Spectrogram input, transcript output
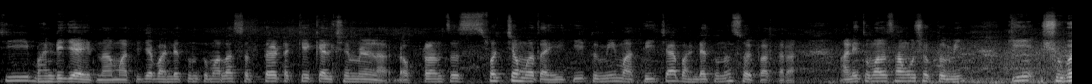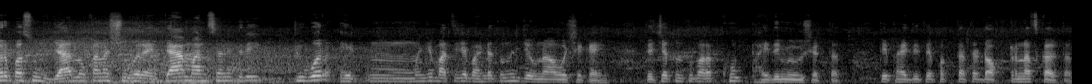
मातीची भांडी जी आहेत ना मातीच्या भांड्यातून तुम्हाला सत्तर टक्के कॅल्शियम मिळणार. डॉक्टरांचं स्वच्छ मत आहे की तुम्ही मातीच्या भांड्यातूनच स्वयंपाक करा. आणि तुम्हाला सांगू शकतो मी की शुगरपासून ज्या लोकांना शुगर आहे त्या माणसाने तरी प्युअर हे म्हणजे मातीच्या भांड्यातूनच जेवणं आवश्यक आहे. त्याच्यातून तुम्हाला खूप फायदे मिळू शकतात. ते फायदे ते फक्त आता डॉक्टरनाच कळतात.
